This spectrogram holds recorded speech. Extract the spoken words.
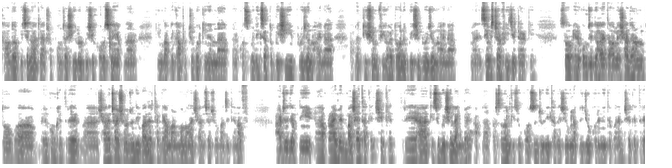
খাওয়া-দাওয়ার পিছনে হয়তো ১৫০ ইউরোর বেশি খরচ নেই আপনার কিংবা আপনি কাপড়-চোপড় কিনেন না, আপনার কসমেটিক্স এত বেশি প্রয়োজন হয় না, আপনার টিউশন ফিও হয়তো অনেক বেশি প্রয়োজন হয় না। মানে সেমিস্টার ফি যেটা আর কি সো এরকম যদি হয় তাহলে সাধারণত এরকম ক্ষেত্রে সাড়ে ছয়শো যদি বাজেট থাকে আমার মনে হয় ৬৫০ বাজেট এনাফ। আর যদি আপনি প্রাইভেট বাসায় থাকেন, সেক্ষেত্রে কিছু বেশি লাগবে। আপনার পার্সোনাল কিছু কস্ট যদি থাকে, সেগুলো আপনি যোগ করে নিতে পারেন। সেক্ষেত্রে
